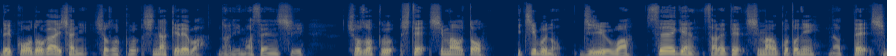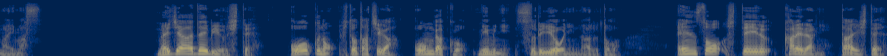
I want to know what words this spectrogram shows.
レコード会社に所属しなければなりませんし、所属してしまうと一部の自由は制限されてしまうことになってしまいます。メジャーデビューして多くの人たちが音楽を耳にするようになると、演奏している彼らに対して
